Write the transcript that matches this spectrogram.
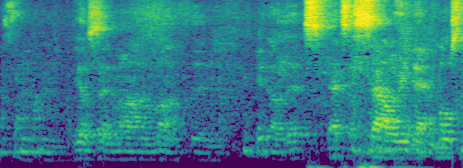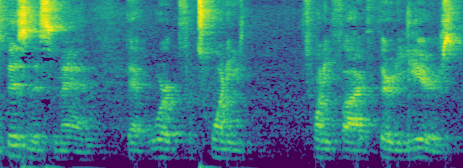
Yozenman. Yozenman a month, and, you know, that's, that's a salary that most businessmen that work for 20, 25, 30 years,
